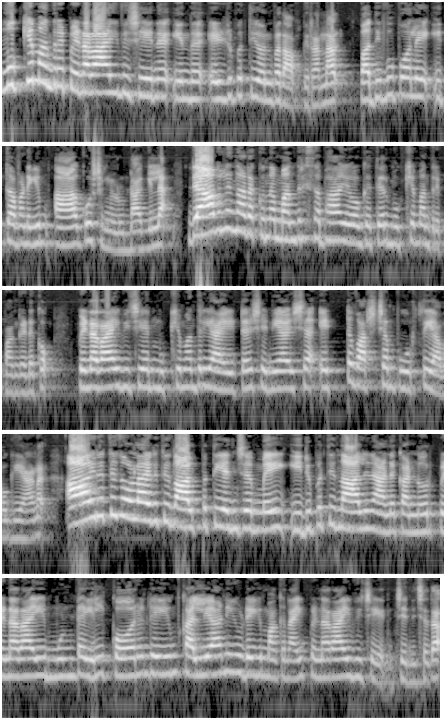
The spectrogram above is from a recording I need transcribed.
മുഖ്യമന്ത്രി പിണറായി വിജയന് ഇന്ന് എഴുപത്തിയൊൻപതാം പിറന്നാൾ. പതിവ് പോലെ ഇത്തവണയും ആഘോഷങ്ങൾ ഉണ്ടാകില്ല. രാവിലെ നടക്കുന്ന മന്ത്രിസഭാ യോഗത്തിൽ മുഖ്യമന്ത്രി പങ്കെടുക്കും. പിണറായി വിജയൻ മുഖ്യമന്ത്രിയായിട്ട് ശനിയാഴ്ച എട്ട് വർഷം പൂർത്തിയാവുകയാണ്. ആയിരത്തി തൊള്ളായിരത്തി നാൽപ്പത്തിയഞ്ച് മെയ് ഇരുപത്തിനാലിനാണ് കണ്ണൂർ പിണറായി മുണ്ടയിൽ കോരന്റെയും കല്യാണിയുടെയും മകനായി പിണറായി വിജയൻ ജനിച്ചത്.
